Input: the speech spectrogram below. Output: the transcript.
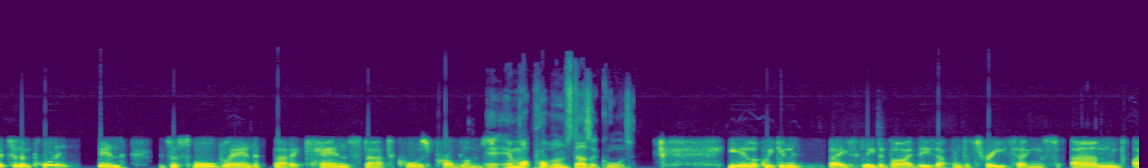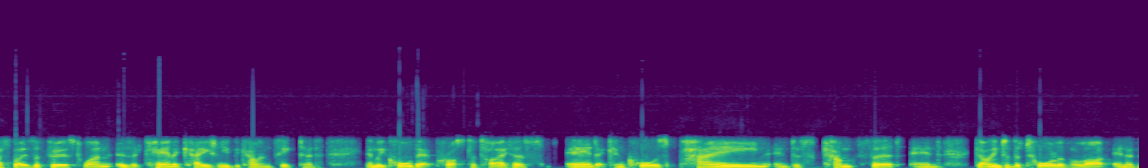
it's an important gland. It's a small gland, but it can start to cause problems. And what problems does it cause? Yeah, look, we can basically divide these up into three things. Um, I suppose the first one is it can occasionally become infected, and we call that prostatitis, and it can cause pain and discomfort and going to the toilet a lot and a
